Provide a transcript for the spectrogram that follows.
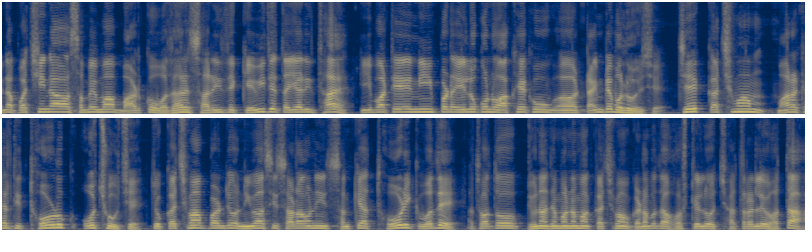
એના પછીના સમયમાં બાળકો વધારે સારી રીતે કેવી રીતે તૈયારી થાય એ માટેની પણ એ લોકોનું આખે આખું ટાઈમ ટેબલ હોય છે. જે કચ્છમાં મારા ખ્યાલથી થોડુંક ઓછું છે. જો કચ્છમાં પણ જો નિવાસી શાળાઓની સંખ્યા થોડીક વધે અથવા તો જૂના જમાનામાં કચ્છમાં ઘણા બધા હોસ્ટેલો છાત્રાલયો હતા.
